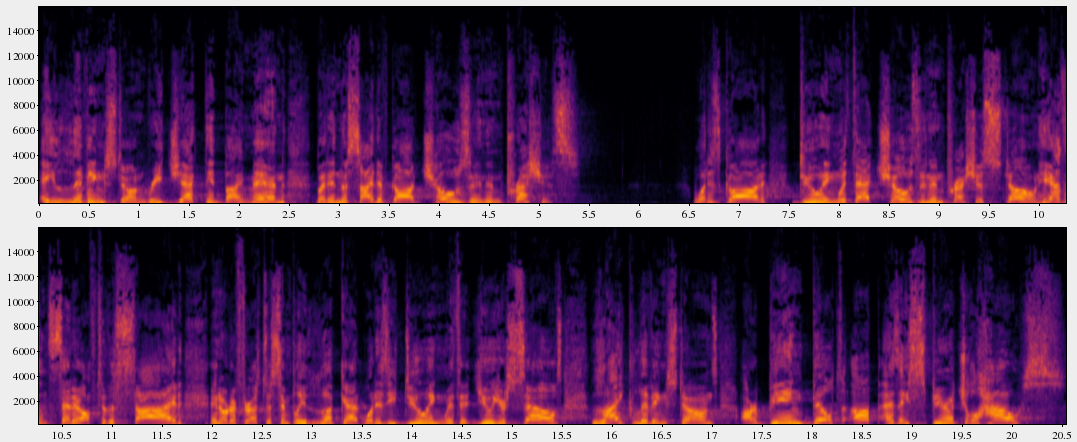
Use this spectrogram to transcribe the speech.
a living stone rejected by men, but in the sight of God, chosen and precious. What is God doing with that chosen and precious stone? He hasn't set it off to the side in order for us to simply look at. What is He doing with it? You yourselves, like living stones, are being built up as a spiritual house.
